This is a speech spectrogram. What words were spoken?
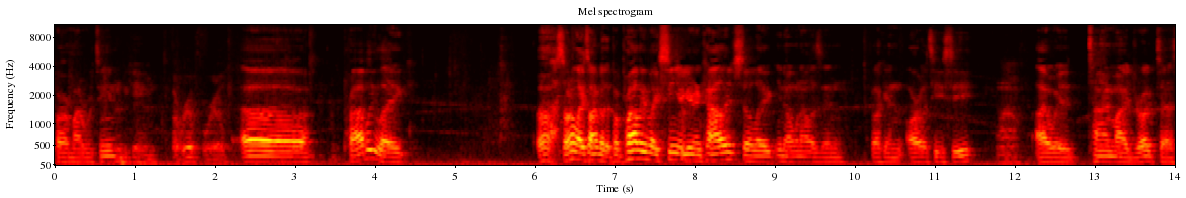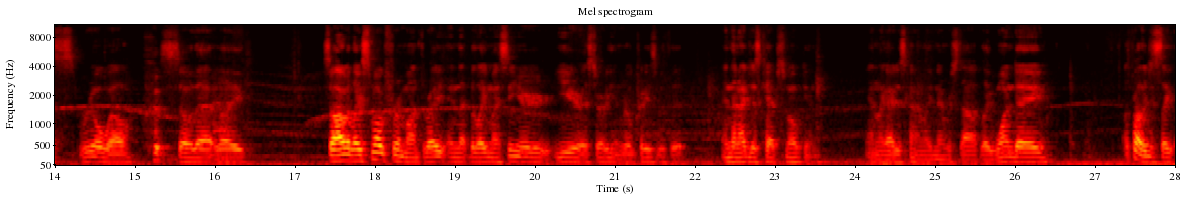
Part of my routine. It routine. became for real, for real. Uh, probably like. Uh, so I don't like talking about it, but probably like senior year in college. So like you know when I was in fucking ROTC, Wow. I would time my drug tests real well so that like so I would like smoke for a month, right? And that but like my senior year I started getting real crazy with it. And then I just kept smoking. And like I just kind of like never stopped. Like one day I was probably just like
